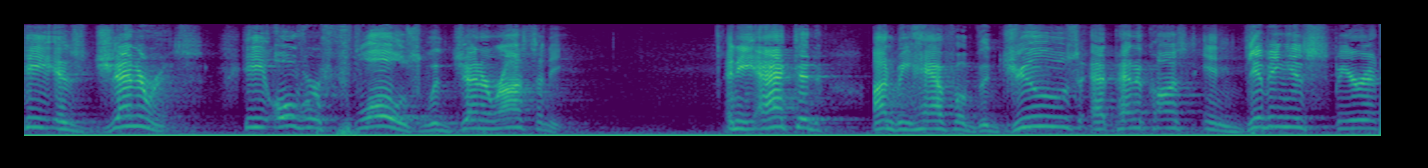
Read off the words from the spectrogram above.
he is generous, he overflows with generosity. And he acted on behalf of the Jews at Pentecost in giving his spirit,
